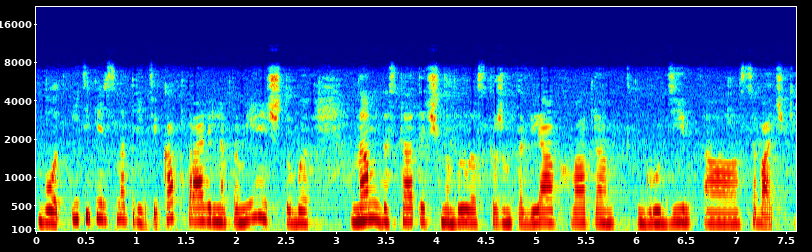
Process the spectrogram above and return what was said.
Вот, и теперь смотрите, как правильно померить, чтобы нам достаточно было, скажем так, для обхвата груди э, собачки.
